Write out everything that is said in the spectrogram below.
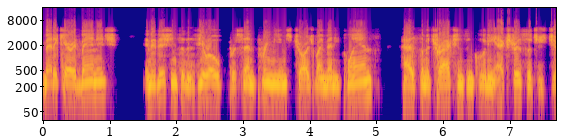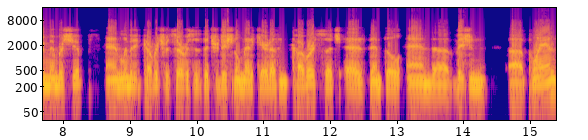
Medicare Advantage in addition to the 0% premiums charged by many plans, has some attractions including extras such as gym memberships and limited coverage for services that traditional Medicare doesn't cover, such as dental and uh, vision uh, plans.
